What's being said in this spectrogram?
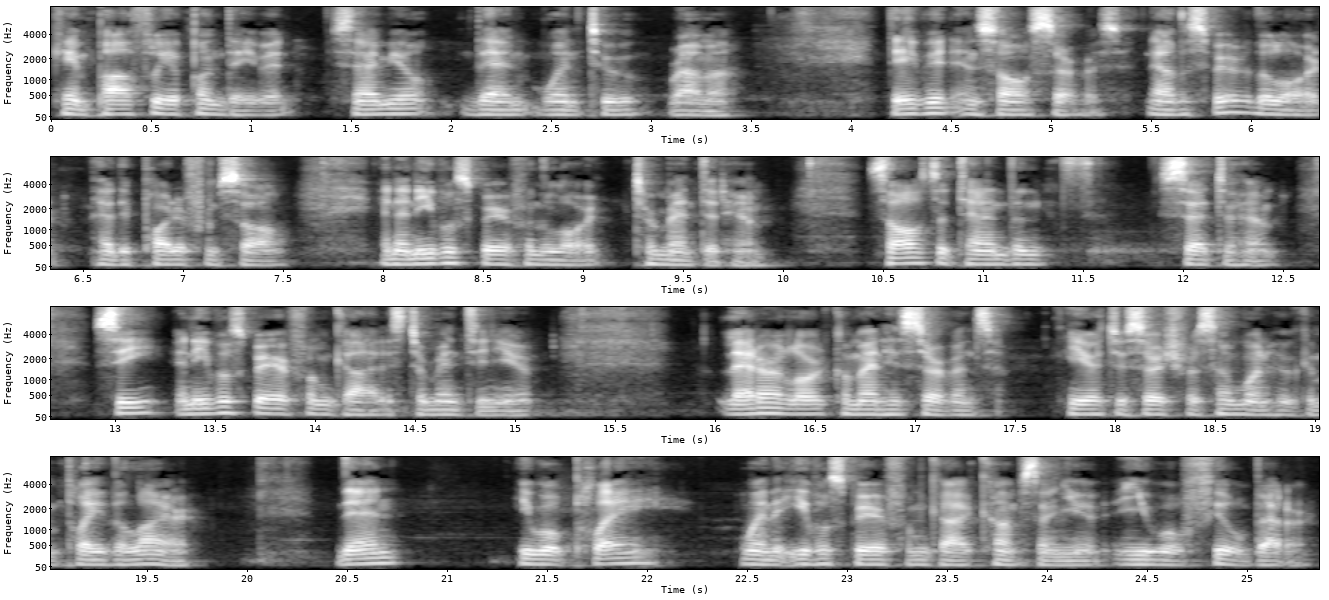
came powerfully upon David. Samuel then went to Ramah. David and Saul's service. Now the Spirit of the Lord had departed from Saul, and an evil spirit from the Lord tormented him. Saul's attendants said to him, See, an evil spirit from God is tormenting you. Let our Lord command his servants here to search for someone who can play the lyre. Then he will play when the evil spirit from God comes on you, and you will feel better.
